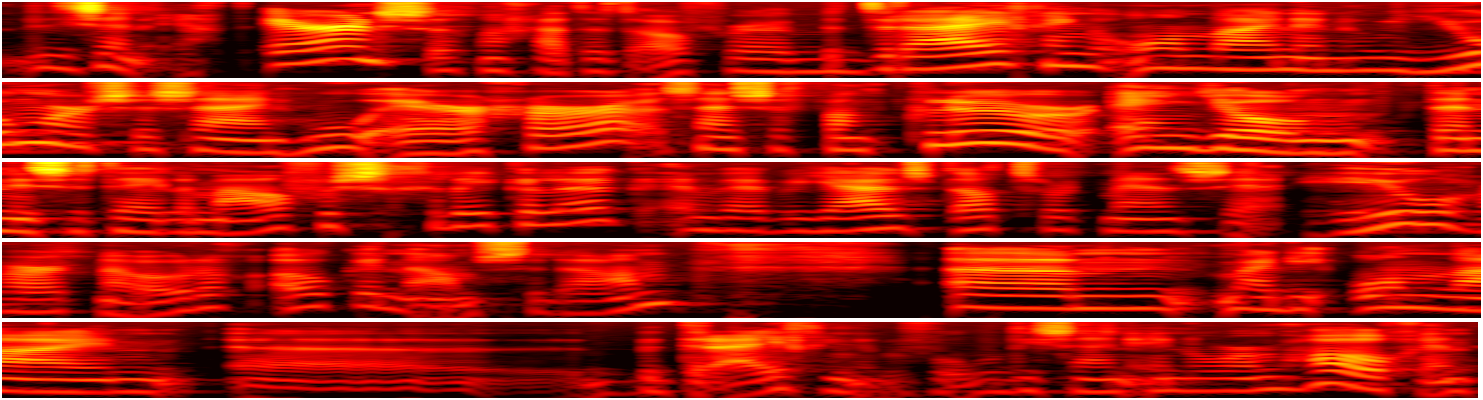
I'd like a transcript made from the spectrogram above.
die zijn echt ernstig. Dan gaat het over bedreigingen online en hoe jonger ze zijn, hoe erger. Zijn ze van kleur en jong, dan is het helemaal verschrikkelijk. En we hebben juist dat soort mensen heel hard nodig, ook in Amsterdam. Um, maar die online uh, bedreigingen bijvoorbeeld, die zijn enorm hoog. En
